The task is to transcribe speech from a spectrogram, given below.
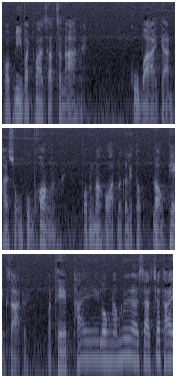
เพราะมีวัดว่าศาสนาคู่บาอาจารย์พระสงฆ์คุ้มคล้องมันพอมันมาหอดมันก็เลยทลองเพ่งศาสตร์เลยประเทศไทยลงน้ำเนื้อศาสตร์เชื้อไทย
